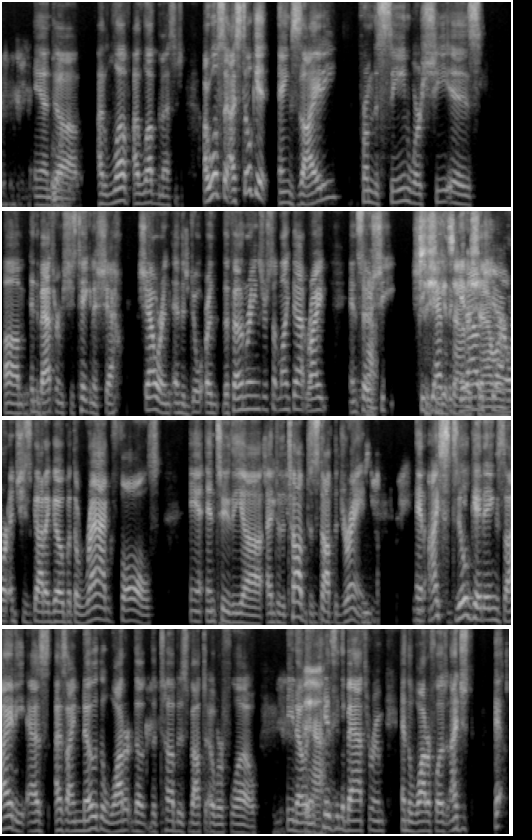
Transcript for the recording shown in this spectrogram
And uh, I love, I love the message. I will say, I still get anxiety from the scene where she is um, in the bathroom. She's taking a shower, shower, and, and the door, or the phone rings or something like that, right? And so yeah. she she, so she has to get out of the shower. and she's got to go, but the rag falls into the uh into the tub to stop the drain and I still get anxiety as as I know the water the the tub is about to overflow you know, and yeah. the kids in the bathroom and the water flows. And I just,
